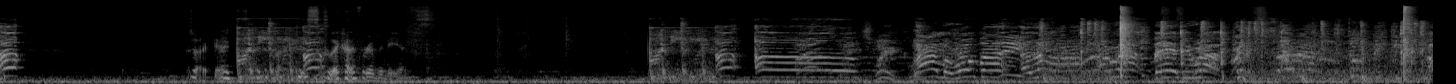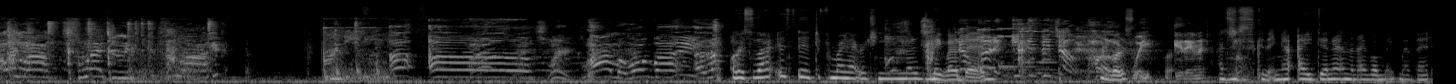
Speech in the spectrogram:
I'm. Sorry, I of this because I kind of forgot the dance. Okay, so that is it for my night routine. I'm gonna just make my bed. Eat this bitch. I go to Wait, sleep. it ain't a I'm just kidding. I eat dinner and then I go make my bed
